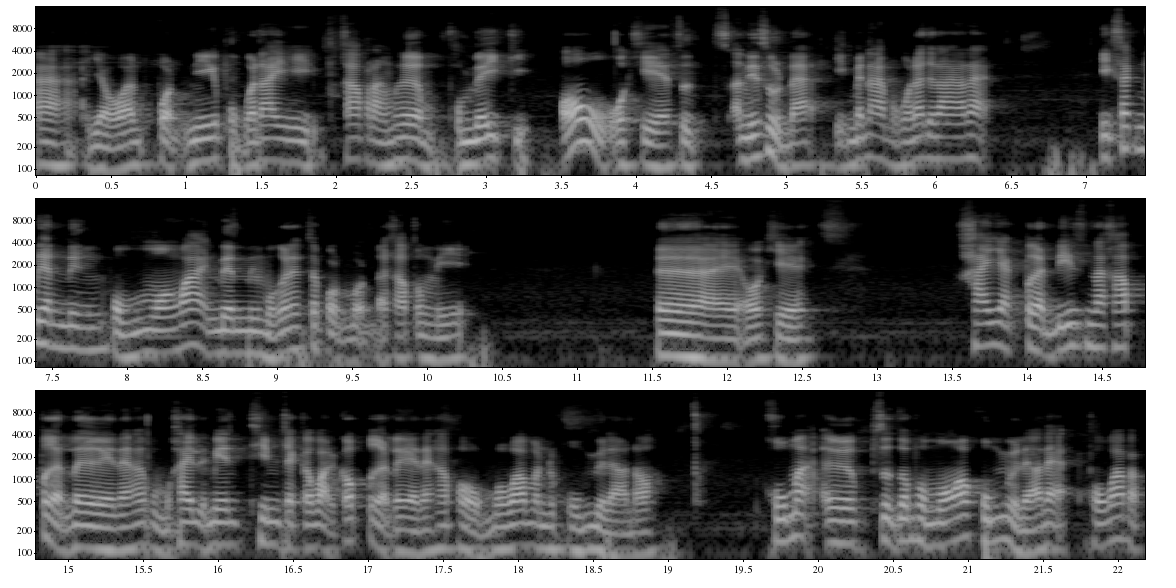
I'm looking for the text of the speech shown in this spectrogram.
อ่าเดี๋ยววันปลดนี้ผมก็ได้ค่าพลังเพิ่ม ผมได้อีกกี่โอ้โอเค สุด อันนี้สุดแล้ว อีกไม่นานผมก็น่าจะได้แล้วแหละอีกสักเดือนหนึ่งผมมองว่าเดือนหนึ่งผมก็น่าจะปลดหมดนะครับ ตรงนี้ เออโอเค ใครอยากเปิดดิสนะครับ เปิดเลยนะครับ ผมใครเมนทีมจักรวรรดิก็เปิดเลยนะครับ ผมเพราะว่ามันคุ้มอยู่แล้วเนาะ คุ้มอะเออส่วนตัวผมมองว่าคุ้มอยู่แล้วแหละเพราะว่าแบบ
